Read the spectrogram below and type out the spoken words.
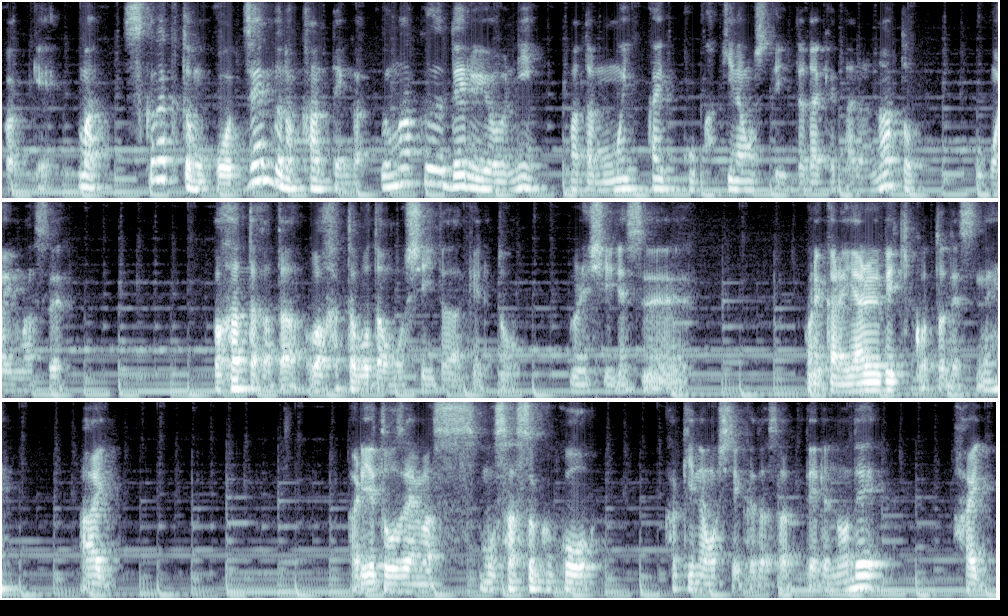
角形、まあ、少なくともこう全部の観点がうまく出るようにまたもう一回こう書き直していただけたらなと思います。分かった方、分かったボタンを押していただけると嬉しいです。これからやるべきことですね。はい。ありがとうございます。もう早速こう書き直してくださってるので、はい。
